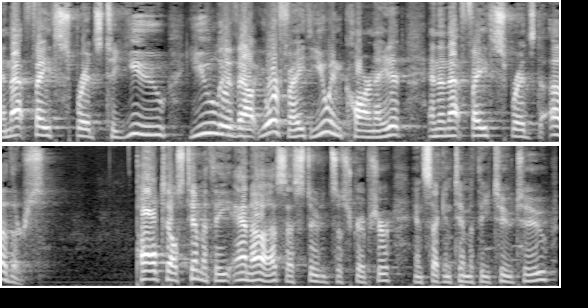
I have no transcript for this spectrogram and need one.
and that faith spreads to you. You live out your faith, you incarnate it, and then that faith spreads to others. Paul tells Timothy and us, as students of Scripture, in 2 Timothy 2 2,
